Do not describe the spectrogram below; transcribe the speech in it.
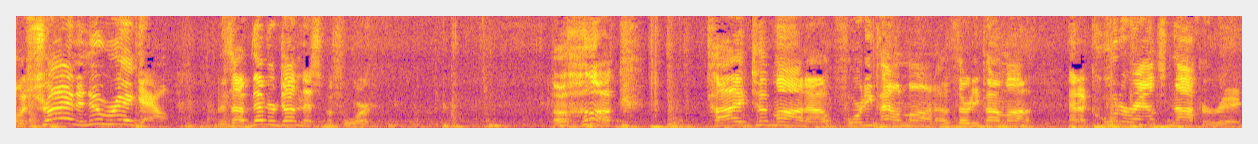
I was trying a new rig out because I've never done this before. A hook tied to mono, 40 pound mono, 30 pound mono, and a quarter ounce knocker rig.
